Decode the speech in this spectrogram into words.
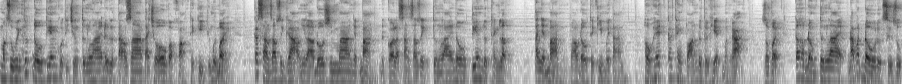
Mặc dù hình thức đầu tiên của thị trường tương lai đã được tạo ra tại châu Âu vào khoảng thế kỷ thứ 17, các sàn giao dịch gạo như là Dojima Nhật Bản được coi là sàn giao dịch tương lai đầu tiên được thành lập. Tại Nhật Bản vào đầu thế kỷ 18, hầu hết các thanh toán được thực hiện bằng gạo. Do vậy, các hợp đồng tương lai đã bắt đầu được sử dụng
